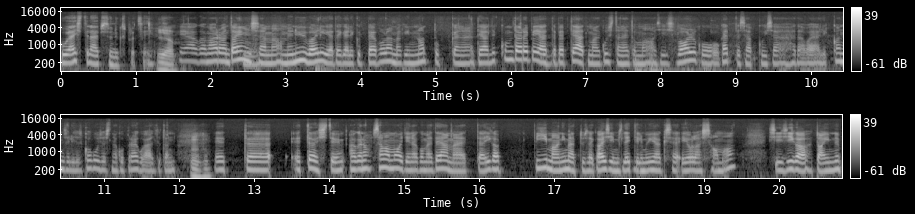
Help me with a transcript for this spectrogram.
kui hästi läheb, siis on üks protsent. ja aga ma arvan, taimsema menüü valija tegelikult peab olemagi natukene teadlikum tarbija, et ta peab teadma, kust ta need oma siis valgu kätte saab, kui see hädavajalik on sellises koguses, nagu praegu öeldud on. Mhm. et, et tõesti, aga noh, samamoodi nagu me teame, et iga piimanimetusega asi, mis letil müüakse, ei ole sama, siis iga taimne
